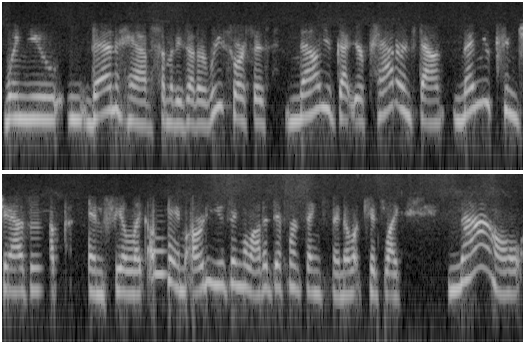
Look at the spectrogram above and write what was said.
when you then have some of these other resources, now you've got your patterns down, then you can jazz up and feel like, okay, I'm already using a lot of different things. I know what kids like. Now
